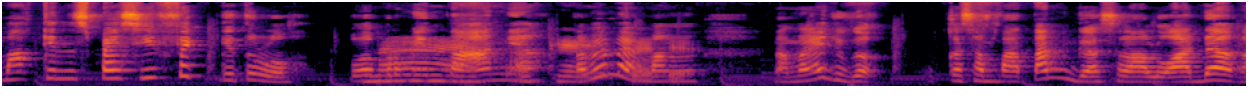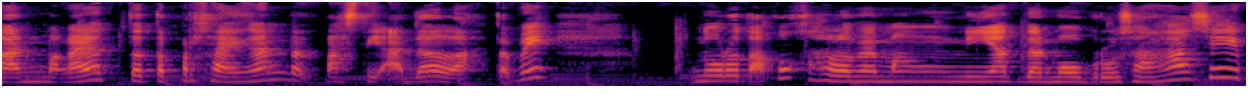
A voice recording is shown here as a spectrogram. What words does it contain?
makin spesifik gitu loh Nice, permintaannya. Oke, tapi memang oke. namanya juga kesempatan gak selalu ada kan makanya tetap persaingan pasti ada lah tapi menurut aku kalau memang niat dan mau berusaha sih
